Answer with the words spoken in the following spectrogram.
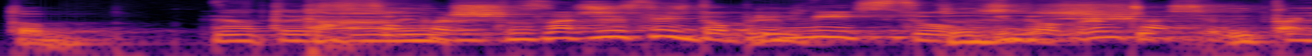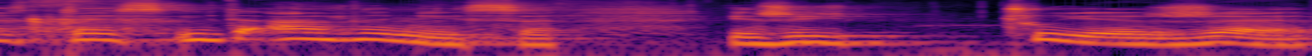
to no to jest tańcz. super, to znaczy, że jesteś w dobrym miejscu i w dobrym świetne. czasie. To, Tak. jest, to jest idealne miejsce. Jeżeli czujesz, że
